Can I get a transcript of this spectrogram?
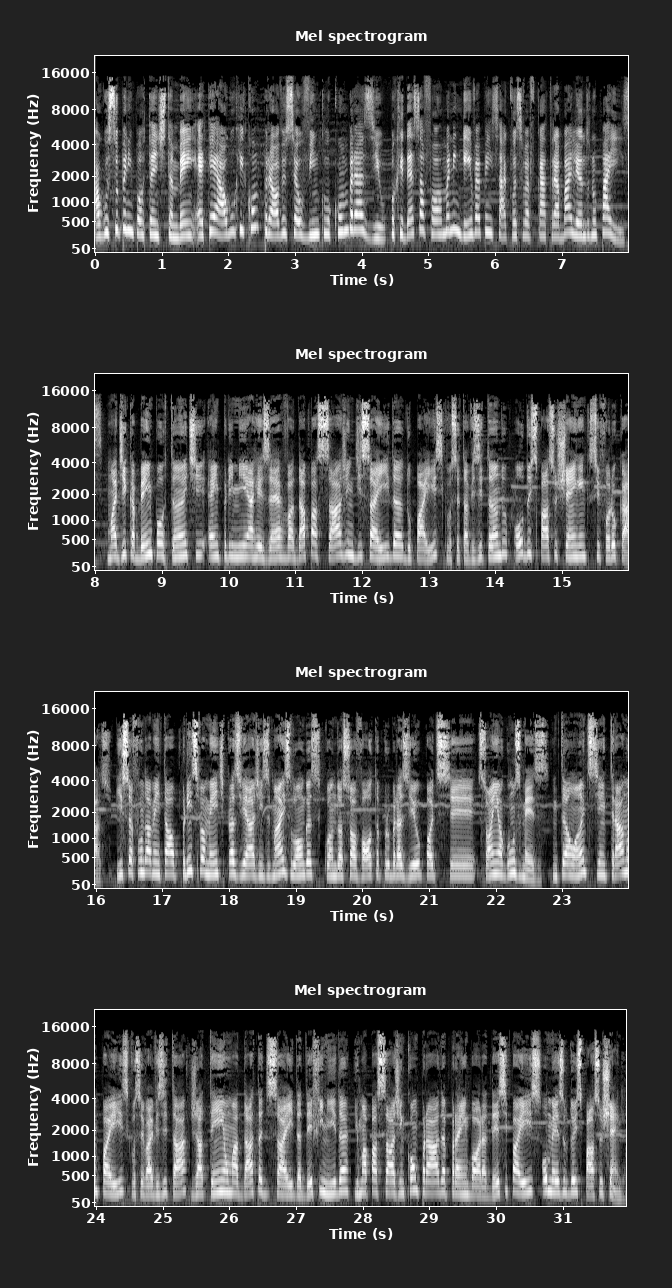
Algo super importante também é ter algo que comprove o seu vínculo com o Brasil, porque dessa forma ninguém vai pensar que você vai ficar trabalhando no país. Uma dica bem importante é imprimir a reserva da passagem de saída do país que você está visitando ou do espaço Schengen, se for o caso. Isso é fundamental principalmente para as viagens mais longas, quando a sua volta para o Brasil pode ser só em alguns meses. Então, antes de entrar no país que você vai visitar, já tenha uma data de saída definida e uma passagem comprada para ir embora desse país ou mesmo do espaço Schengen.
